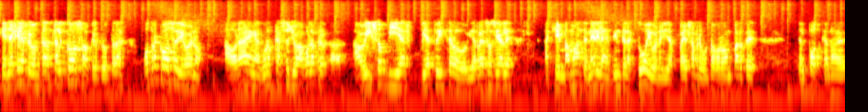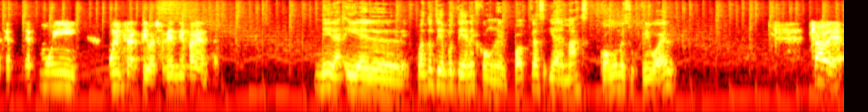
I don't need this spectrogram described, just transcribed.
quería que le preguntaras tal cosa o que le preguntaras otra cosa, y digo, bueno, ahora en algunos casos yo hago la pre- a- aviso vía, vía Twitter o vía redes sociales a quién vamos a tener y la gente interactúa y bueno, y después esa pregunta forman parte del podcast, ¿no? es, es muy, muy interactivo, eso es bien diferente. Mira, ¿y el cuánto tiempo tienes con el podcast y además cómo me suscribo a él? ¿Sabes?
